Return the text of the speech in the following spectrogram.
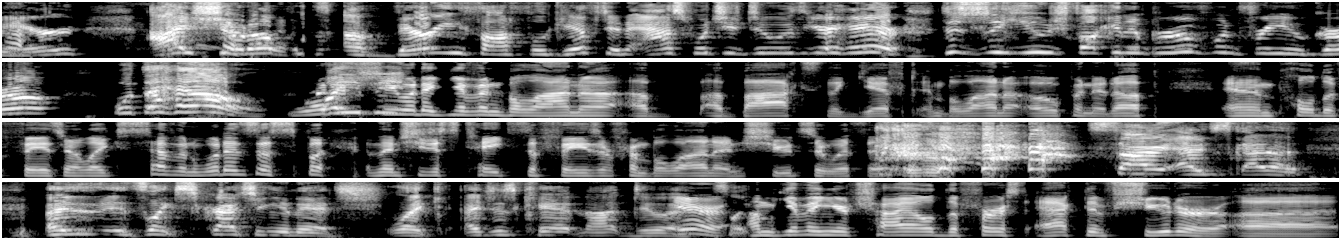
here. I showed up with a very thoughtful gift and asked what you do with your hair. This is a huge fucking improvement for you, girl. What the hell? What Why if she being- would have given B'Elanna a, a box, the gift, and B'Elanna opened it up and then pulled a phaser? like, Seven, what is this? sp-" And then she just takes the phaser from B'Elanna and shoots her with it. Sorry, I just gotta. I, it's like scratching an itch. Like I just can't not do it. Here, like, I'm giving your child the first active shooter. Uh,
